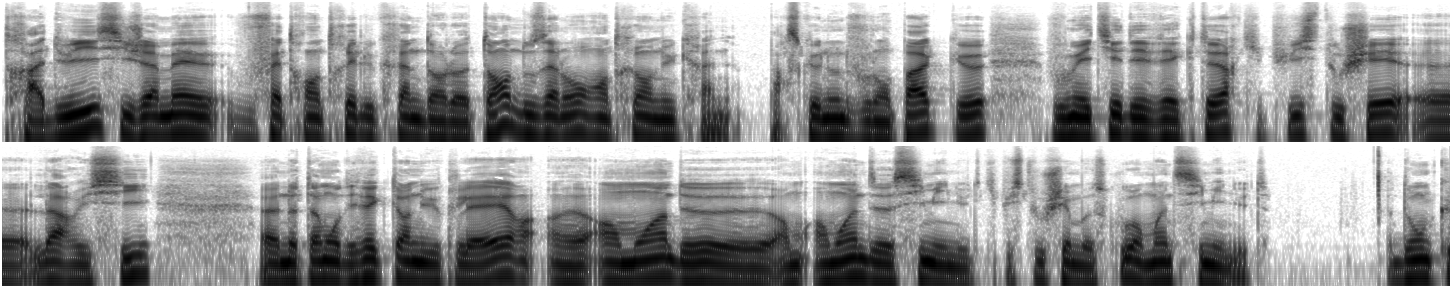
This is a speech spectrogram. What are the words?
Traduit, si jamais vous faites rentrer l'Ukraine dans l'OTAN, nous allons rentrer en Ukraine. Parce que nous ne voulons pas que vous mettiez des vecteurs qui puissent toucher euh, la Russie, euh, notamment des vecteurs nucléaires, euh, en, moins de, en, moins de 6 minutes, qui puissent toucher Moscou en moins de 6 minutes. Donc,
